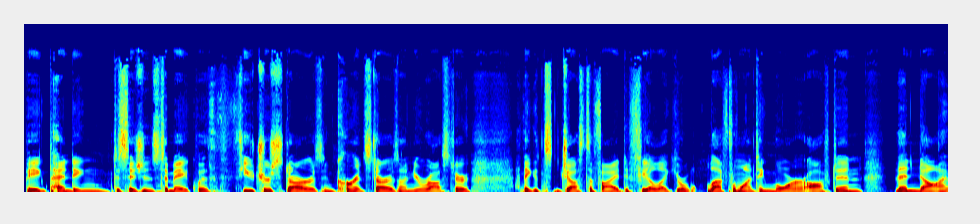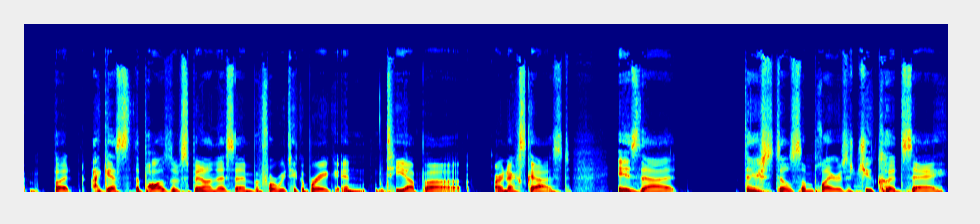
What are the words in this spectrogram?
big pending decisions to make with future stars and current stars on your roster. I think it's justified to feel like you're left wanting more often than not. But I guess the positive spin on this, and before we take a break and tee up uh, our next guest, is that there's still some players that you could say,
